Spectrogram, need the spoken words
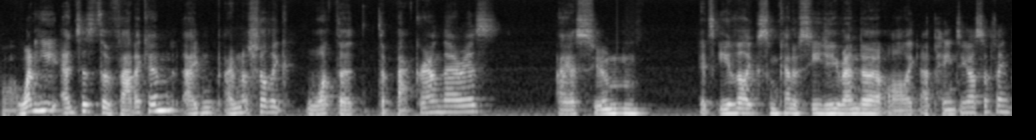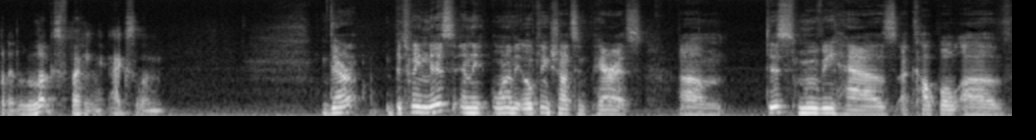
Uh, when he enters the Vatican, I'm I'm not sure like what the the background there is. I assume it's either like some kind of CG render or like a painting or something, but it looks fucking excellent. There, between this and the one of the opening shots in Paris, um, this movie has a couple of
